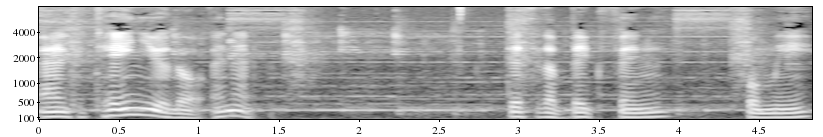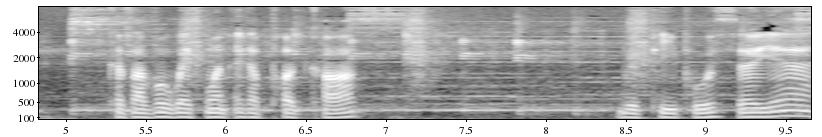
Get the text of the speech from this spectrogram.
entertain you a lot, innit? This is a big thing for me because I've always wanted a podcast with people, so yeah.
